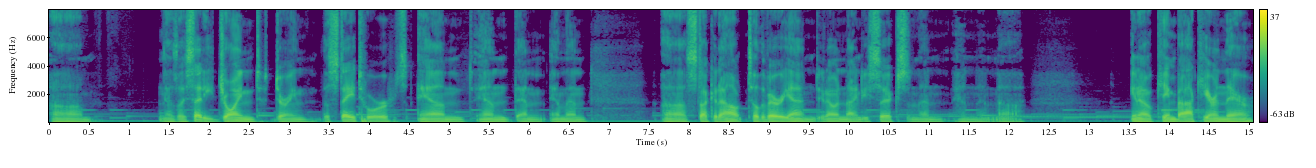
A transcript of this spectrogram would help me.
Um, as I said, he joined during the stay tours and and then and then uh, stuck it out till the very end. You know, in '96, and then and then. Uh, you know, came back here and there.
